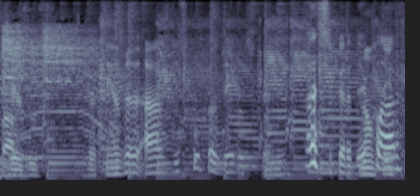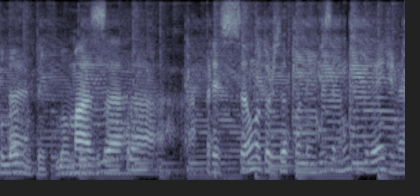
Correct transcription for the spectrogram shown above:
Qual? Jesus. Já tem as, as desculpas dele. se perder. Ah, se perder, não claro. tem fulano, É, não tem fulano. não Mas tem fulano, a pressão da torcida flamenguista é muito grande, né?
